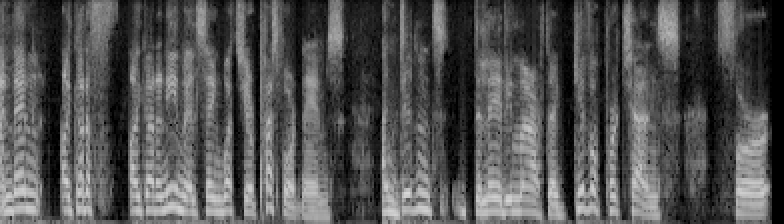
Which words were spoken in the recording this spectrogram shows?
and then I got, a, I got an email saying, What's your passport names? And didn't the lady Martha give up her chance for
